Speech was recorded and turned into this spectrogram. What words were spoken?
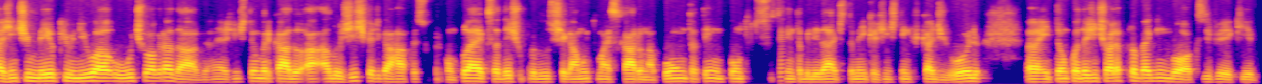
a gente meio que uniu o útil ao agradável. Né? A gente tem um mercado, a, a, logística de garrafa é super complexa, deixa o produto chegar muito mais caro na ponta, tem um ponto de sustentabilidade também que a gente tem que ficar de olho. Uh, então, quando a gente olha para o bag in box e vê que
